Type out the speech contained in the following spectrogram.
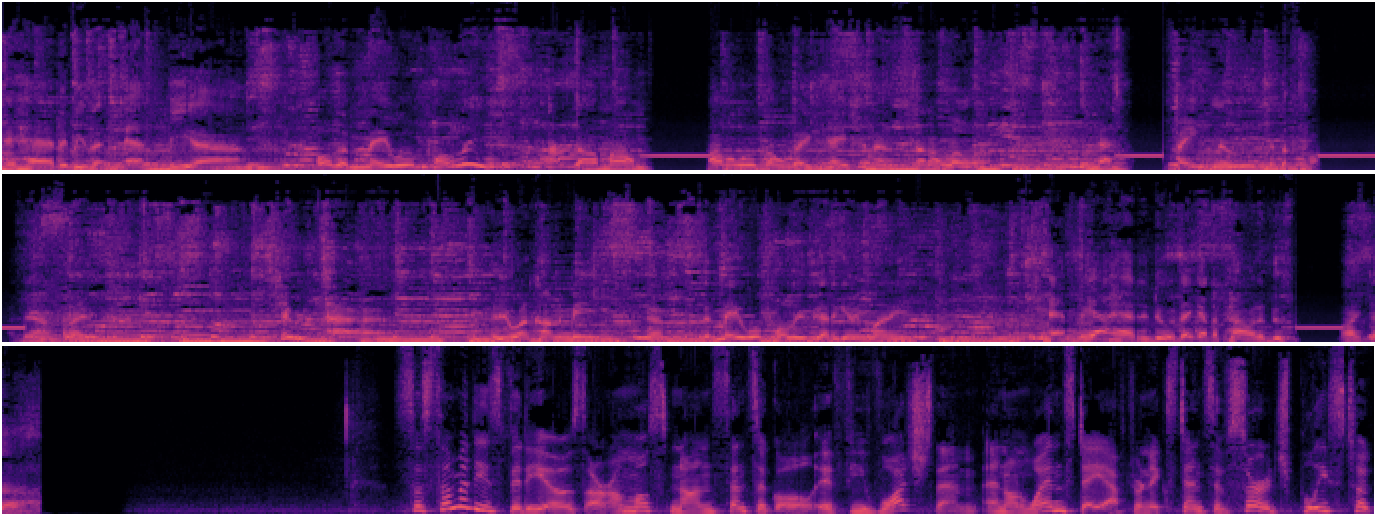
It had to be the FBI or the Maywood police. I thought my mama was on vacation in Sinaloa. That's fake news. Get the f place. She retired. If you want to come to me, the Maywood police got to give me money. FBI had to do it. They got the power to do like that. So some of these videos are almost nonsensical if you've watched them. And on Wednesday, after an extensive search, police took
